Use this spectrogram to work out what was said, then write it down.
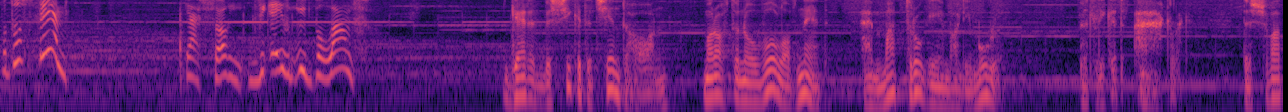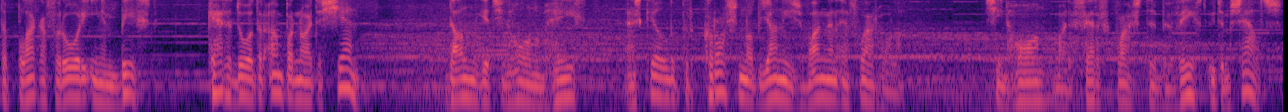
Wat is vreemd? Ja, sorry, ik wie even uit balans. Gerrit beziekt het zin te houden, maar of er nou wol of net, hij mat trok in maar die moelen. Het liep het akelig. De zwarte plakken verroren in een bist. Gerrit doet er amper nooit te sjen. Dan gaat zijn hoorn omheen en schildert er krossen op Jannie's wangen en voorhollen. Zijn hoorn, maar de verfkwasten, beweegt uit hem zelfs.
